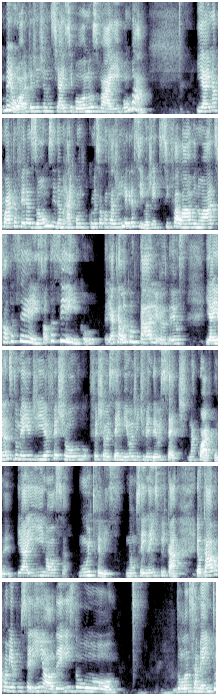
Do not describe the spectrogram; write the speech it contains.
meu, a hora que a gente anunciar esse bônus vai bombar. E aí na quarta-feira às 11 da manhã, aí começou a contagem regressiva. A gente se falava no WhatsApp, falta 6, falta 5. E aquela contagem, meu Deus. E aí, antes do meio-dia, fechou, fechou os 100 mil, a gente vendeu os 7, na quarta, né? E aí, nossa, muito feliz. Não sei nem explicar. Eu tava com a minha pulseirinha, ó, desde o do lançamento,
